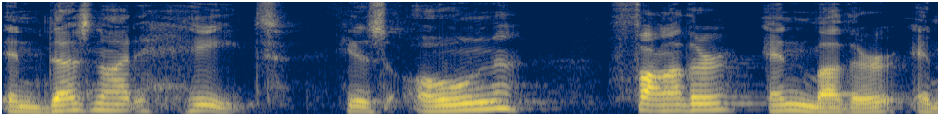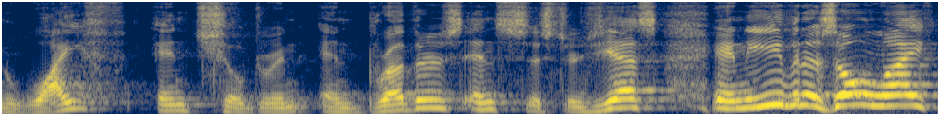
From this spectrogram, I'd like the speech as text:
and does not hate his own father and mother and wife and children and brothers and sisters, yes, and even his own life,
